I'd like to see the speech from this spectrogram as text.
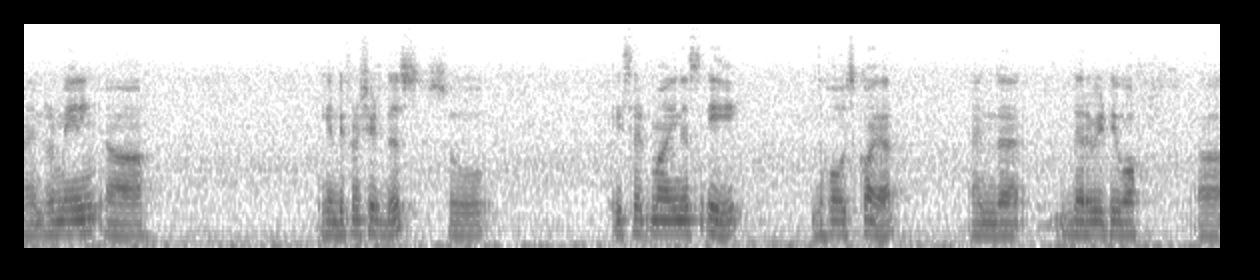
and remaining uh, you can differentiate this. So z minus a the whole square and the derivative of uh,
